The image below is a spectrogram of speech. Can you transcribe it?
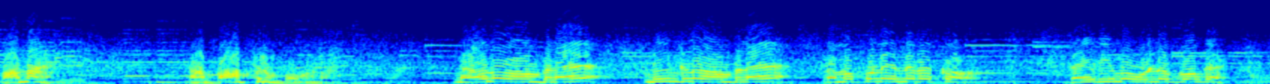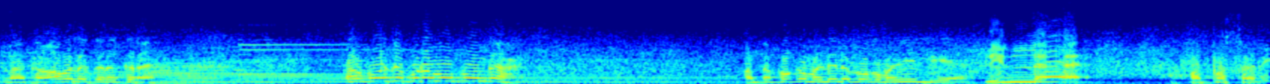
மாமா நான் பாத்ரூம் போகணும். நானும் ஆம்பளை நீங்களும் ஆம்பளை நமக்குள்ள என்ன ரக்கம் தைரியமா உள்ள போங்க நான் காவலுக்கு இருக்கிறேன் சங்கோச்சப்படாம போங்க. அந்த பக்கம் வெளியில போக வழி இல்லையே. இல்ல. அப்ப சரி.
